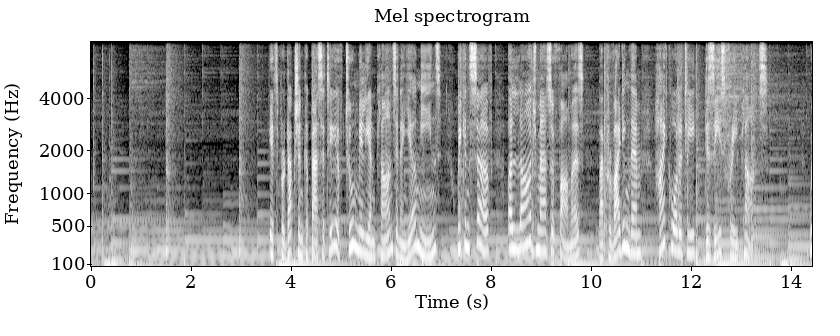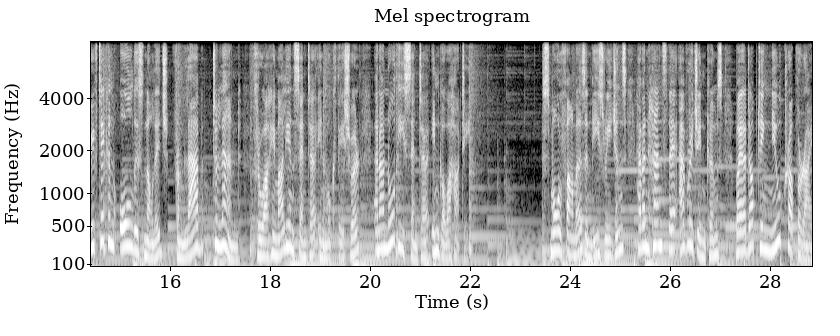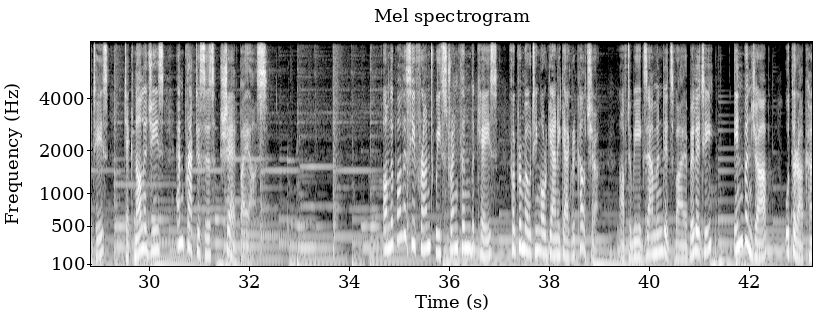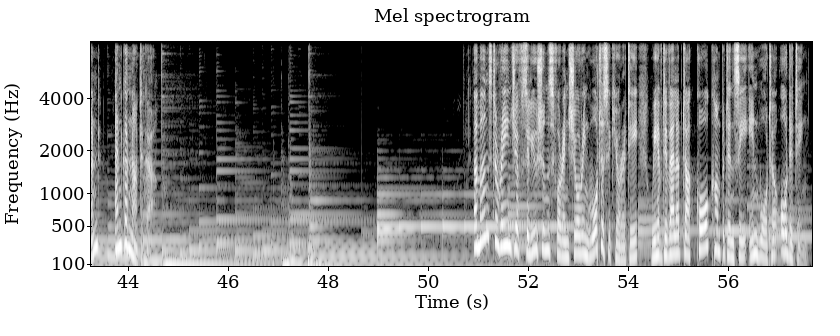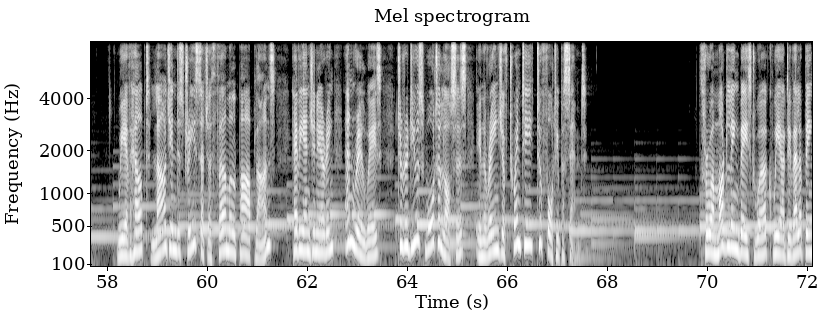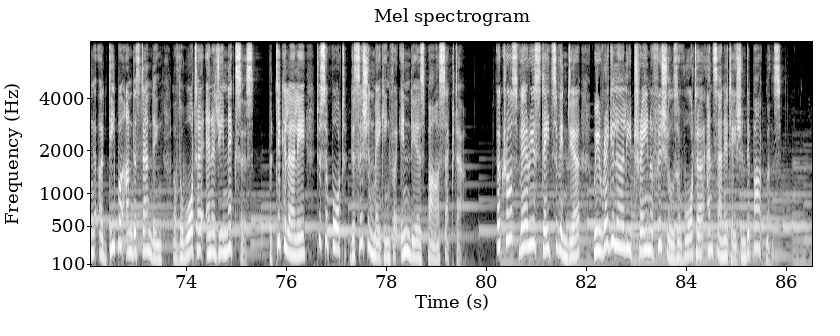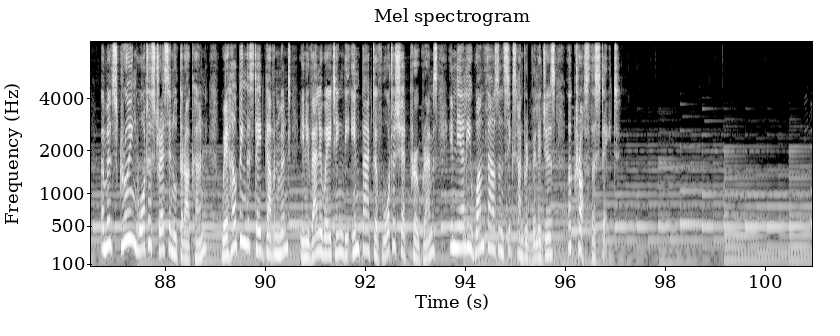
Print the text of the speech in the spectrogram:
Its production capacity of 2 million plants in a year means we can serve a large mass of farmers by providing them high quality, disease free plants. We've taken all this knowledge from lab to land through our Himalayan Centre in Mukteshwar and our Northeast Centre in Guwahati. Small farmers in these regions have enhanced their average incomes by adopting new crop varieties, technologies, and practices shared by us. On the policy front, we strengthened the case for promoting organic agriculture after we examined its viability in Punjab, Uttarakhand, and Karnataka. Amongst a range of solutions for ensuring water security, we have developed our core competency in water auditing. We have helped large industries such as thermal power plants, heavy engineering, and railways to reduce water losses in the range of 20 to 40 percent. Through a modelling based work, we are developing a deeper understanding of the water energy nexus, particularly to support decision making for India's power sector. Across various states of India, we regularly train officials of water and sanitation departments. Amidst growing water stress in Uttarakhand, we're helping the state government in evaluating the impact of watershed programs in nearly 1,600 villages across the state.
